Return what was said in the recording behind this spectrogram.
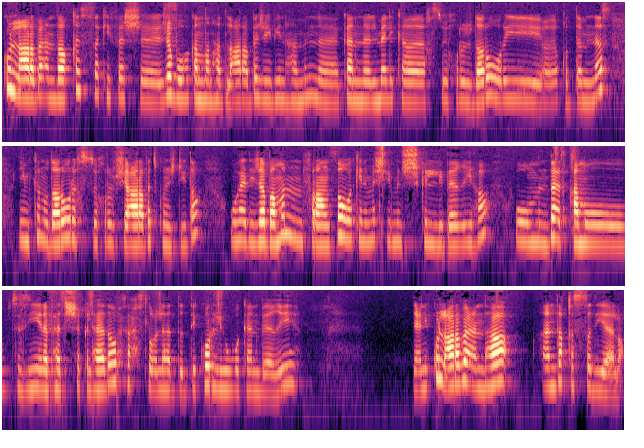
كل عربة عندها قصة كيفاش جابوها. كنظن هاد العربة جايبينها من كان الملك خصو يخرج ضروري قدام الناس يمكن ضروري خصو يخرج شي عربة تكون جديدة. وهذه جابها من فرنسا ولكن ماشي من الشكل اللي باغيها. ومن بعد قاموا بتزيينها بهذا الشكل هذا وحتى حصلوا على هذا الديكور اللي هو كان باغيه. يعني كل عربة عندها عندها قصة ديالها.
